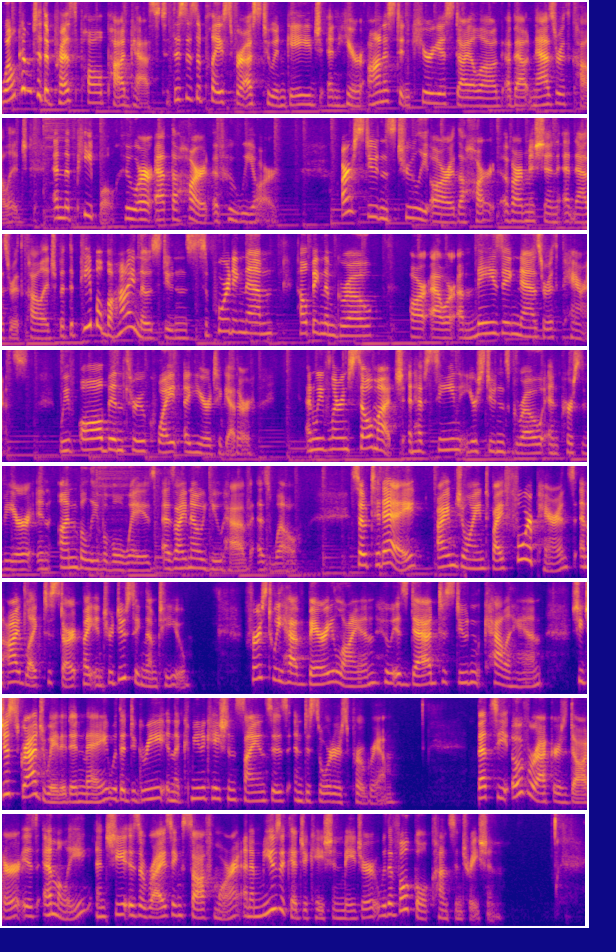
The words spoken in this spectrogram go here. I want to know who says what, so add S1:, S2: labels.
S1: Welcome to the Prez Paul podcast. This is a place for us to engage and hear honest and curious dialogue about Nazareth College and the people who are at the heart of who we are. Our students truly are the heart of our mission at Nazareth College, but the people behind those students, supporting them, helping them grow, are our amazing Nazareth parents. We've all been through quite a year together, and we've learned so much and have seen your students grow and persevere in unbelievable ways, as I know you have as well. So today, I'm joined by four parents, and I'd like to start by introducing them to you. First, we have Barry Lyon, who is dad to student Callahan. She just graduated in May with a degree in the Communication Sciences and Disorders program. Betsy Overacker's daughter is Emily, and she is a rising sophomore and a music education major with a vocal concentration.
